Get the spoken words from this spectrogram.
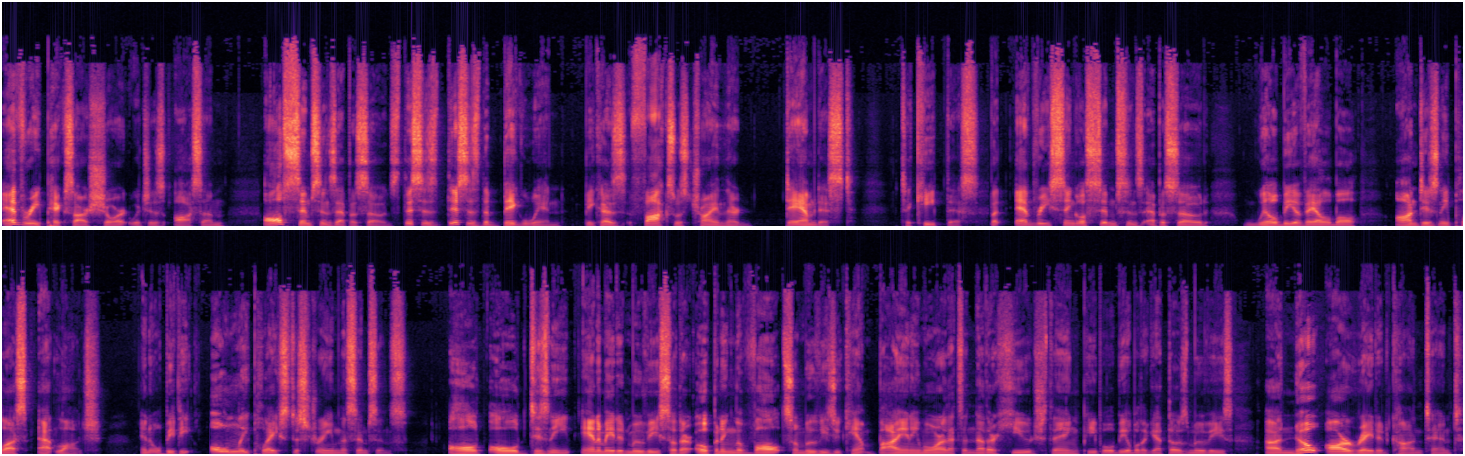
every Pixar short, which is awesome, all Simpsons episodes. This is this is the big win because Fox was trying their damnedest to keep this. But every single Simpsons episode will be available on Disney Plus at launch, and it will be the only place to stream The Simpsons. All old Disney animated movies, so they're opening the vault, so movies you can't buy anymore. That's another huge thing. People will be able to get those movies. Uh, no R rated content,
